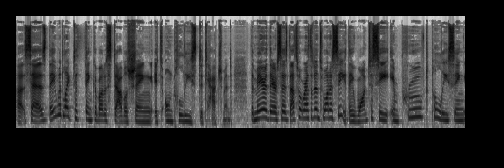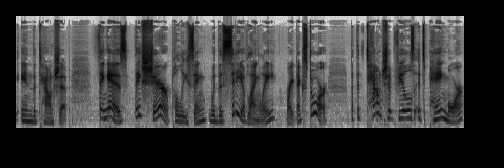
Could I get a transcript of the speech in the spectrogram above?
uh, says they would like to think about establishing its own police detachment. The mayor there says that's what residents want to see. They want to see improved policing in the township. Thing is, they share policing with the city of Langley right next door. But the township feels it's paying more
